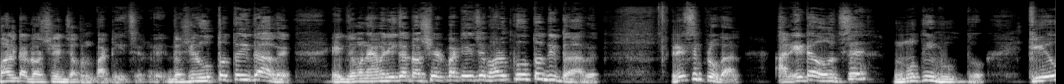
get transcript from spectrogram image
পাল্টা রাশিয়ার যখন পাঠিয়েছে রাশিয়ার উত্তর তো দিতে হবে। এই যেমন আমেরিকা রাশিয়ার পাঠিয়েছে, ভারতকে উত্তর দিতে হবে। রেসিপ্রোকাল আর এটা হচ্ছে নথিভুক্ত। কেউ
